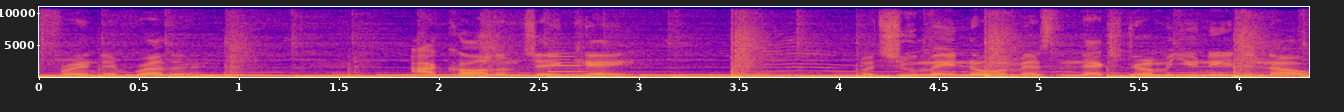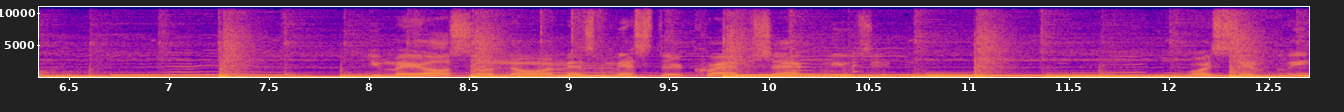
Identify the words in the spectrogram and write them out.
my friend and brother. I call him JK, but you may know him as the next drummer you need to know. You may also know him as Mr. Crab Shack Music, or simply,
